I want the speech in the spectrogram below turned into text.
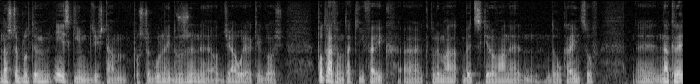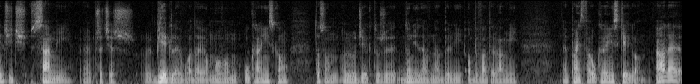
na szczeblu tym niskim, gdzieś tam poszczególnej drużyny, oddziału jakiegoś, potrafią taki fake, e, który ma być skierowany do Ukraińców, e, nakręcić sami. E, Przecież biegle władają mową ukraińską. To są ludzie, którzy do niedawna byli obywatelami państwa ukraińskiego. Ale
